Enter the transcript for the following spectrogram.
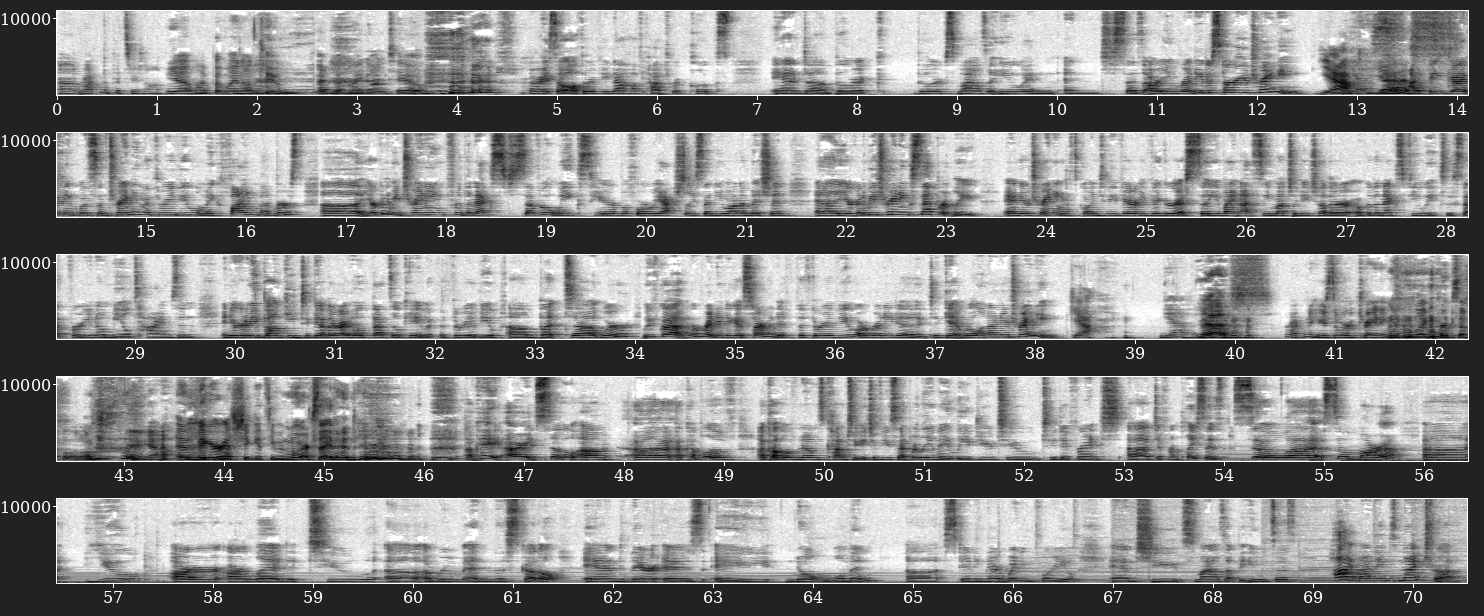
Uh, Ragna puts hers on. Yeah, I put mine on too. I put mine on too. all right so all three of you now have patchwork cloaks and um, bilric bilric smiles at you and and says are you ready to start your training Yeah. Yes. I think I think with some training, the three of you will make fine members. Uh, you're going to be training for the next several weeks here before we actually send you on a mission. Uh, you're going to be training separately, and your training is going to be very vigorous. So you might not see much of each other over the next few weeks, except for you know meal times, and and you're going to be bunking together. I hope that's okay with the three of you. Um, but uh, we're we've got we're ready to get started. If the three of you are ready to to get rolling on your training. Yeah. Yeah. Yes. Ragna hears the word training and like perks up a little. yeah. And vigorous, she gets even more excited. Okay, all right. So, um, uh, a couple of a couple of gnomes come to each of you separately, and they lead you to to different uh, different places. So, uh, so Mara, uh, you are are led to uh, a room in the scuttle, and there is a gnome woman uh, standing there waiting for you, and she smiles up at you and says, "Hi, my name's Nitra."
